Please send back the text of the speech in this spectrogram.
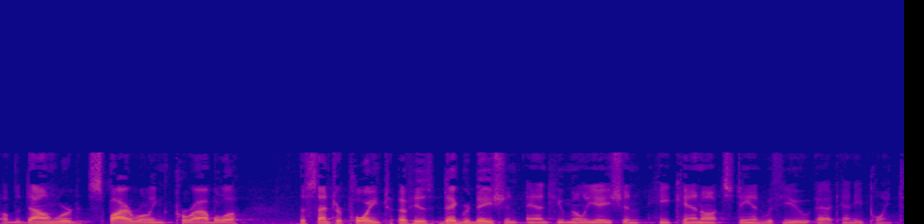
of the downward spiraling parabola, the center point of his degradation and humiliation, he cannot stand with you at any point.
